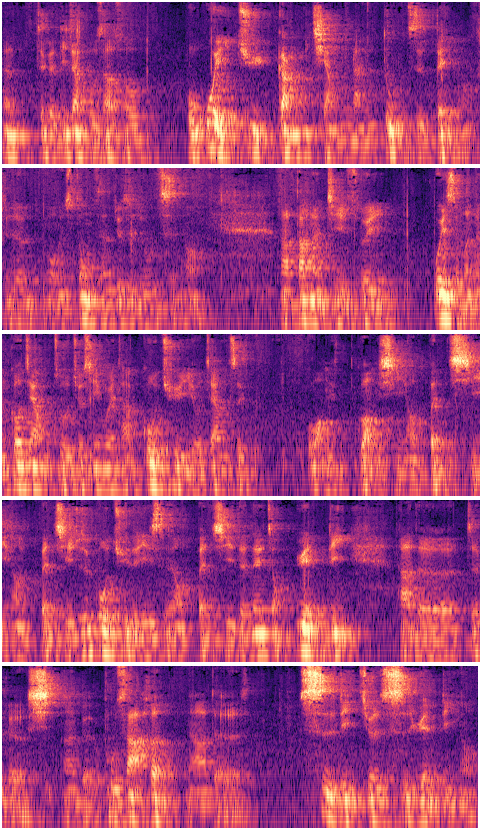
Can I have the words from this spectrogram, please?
那这个地藏菩萨说，不畏惧刚强难度之辈哦，就是我们众生就是如此哦。那当然，其实所以为什么能够这样做，就是因为他过去有这样子往往昔哦，本昔哦，本昔就是过去的意思哦，本昔的那种愿力，他的这个那个菩萨恨，他的势力就是誓愿力哦。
